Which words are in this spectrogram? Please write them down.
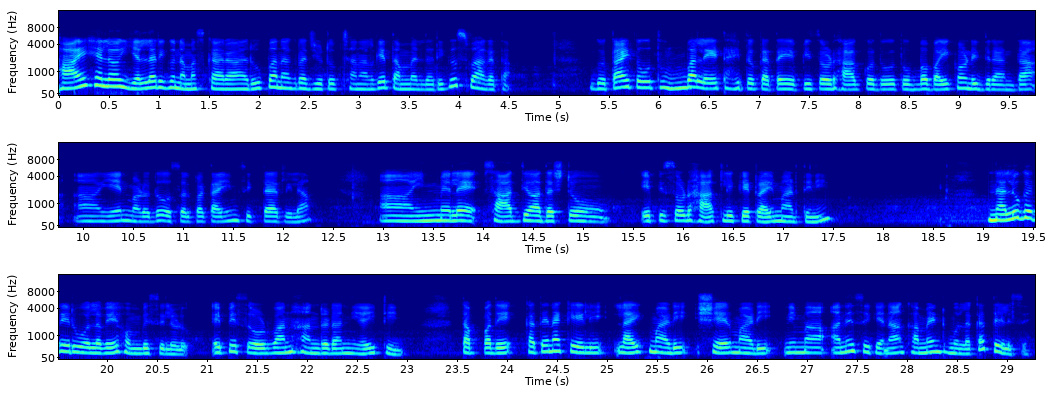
Hi hello ಎಲ್ಲರಿಗೂ ನಮಸ್ಕಾರ. Roopa Nagaraj YouTube ಚಾನಲ್ಗೆ ತಮ್ಮೆಲ್ಲರಿಗೂ ಸ್ವಾಗತ. ಗೊತ್ತಾಯಿತು, ತುಂಬ ಲೇಟ್ ಆಯಿತು ಕತೆ ಎಪಿಸೋಡ್ ಹಾಕೋದು, ತುಂಬ ಬೈಕೊಂಡಿದ್ದೀರಾ ಅಂತ. ಏನು ಮಾಡೋದು? ಸ್ವಲ್ಪ ಟೈಮ್ ಸಿಗ್ತಾ ಇರಲಿಲ್ಲ. ಇನ್ಮೇಲೆ ಸಾಧ್ಯ ಆದಷ್ಟು ಎಪಿಸೋಡ್ ಹಾಕಲಿಕ್ಕೆ ಟ್ರೈ ಮಾಡ್ತೀನಿ. ನಲುಗದಿರುವಲ್ಲವೇ ಹೊಂಬಿಸಿಲಳು. Episode one hundred and eighteen ತಪ್ಪದೆ ಕತೆನ ಕೇಳಿ ಲೈಕ್ ಮಾಡಿ ಶೇರ್ ಮಾಡಿ ನಿಮ್ಮ ಅನಿಸಿಕೆನ ಕಮೆಂಟ್ ಮೂಲಕ ತಿಳಿಸಿ.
